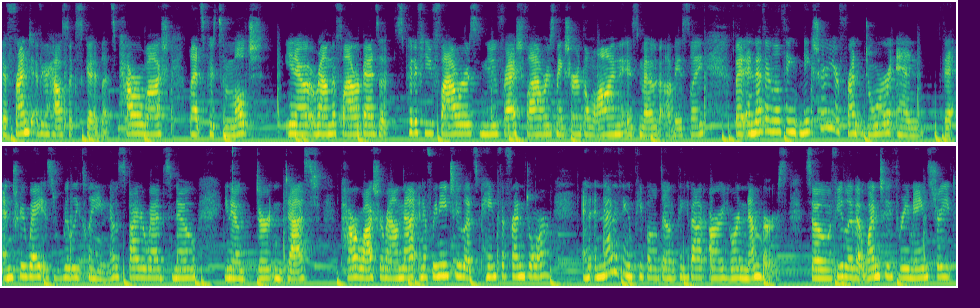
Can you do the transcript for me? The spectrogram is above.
the front of your house looks good. Let's power wash. Let's put some mulch you know, around the flower beds. Let's put a few flowers, new fresh flowers, make sure the lawn is mowed, obviously. But another little thing, make sure your front door and the entryway is really clean. No spider webs, no, you know, dirt and dust. Power wash around that. And if we need to, let's paint the front door. And another thing people don't think about are your numbers. So if you live at 123 Main Street,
